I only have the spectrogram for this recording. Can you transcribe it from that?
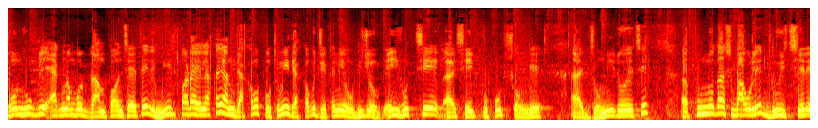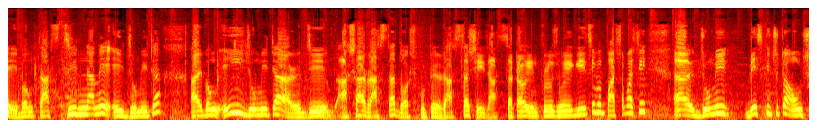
বনহুগলি এক নম্বর গ্রাম পঞ্চায়েতের মিরপাড়া এলাকায়। আমি দেখাবো, প্রথমেই দেখাবো যেটা নিয়ে অভিযোগ। এই হচ্ছে সেই পুকুর সঙ্গে জমি রয়েছে। পূর্ণদাস বাউলের দুই ছেলে এবং তার স্ত্রীর নামে এই জমিটা। এবং এই জমিটার যে আসার রাস্তা দশ ফুটের রাস্তা সেই রাস্তাটাও এনক্লোজ হয়ে গিয়েছে এবং পাশাপাশি জমির বেশ কিছুটা অংশ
